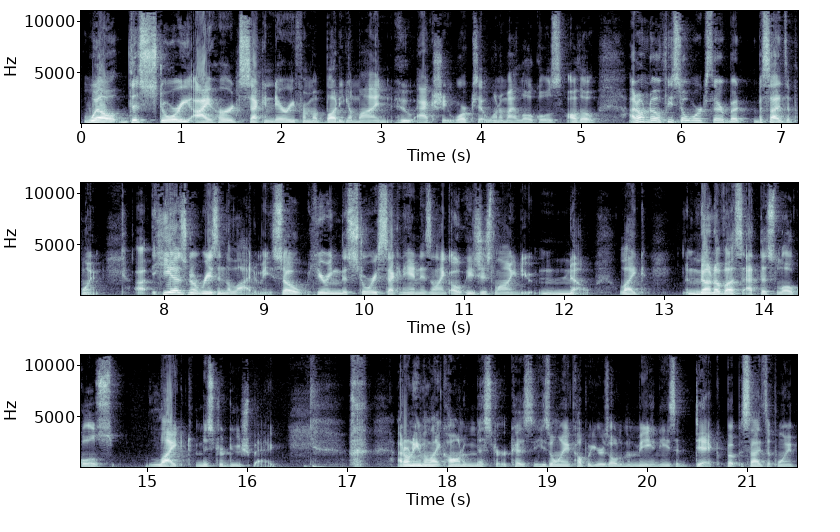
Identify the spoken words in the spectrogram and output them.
well, this story I heard secondary from a buddy of mine who actually works at one of my locals. Although I don't know if he still works there, but besides the point, uh, he has no reason to lie to me. So hearing this story secondhand isn't like, oh, he's just lying to you. No, like none of us at this locals liked Mr. Douchebag. I don't even like calling him Mister because he's only a couple years older than me and he's a dick. But besides the point,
